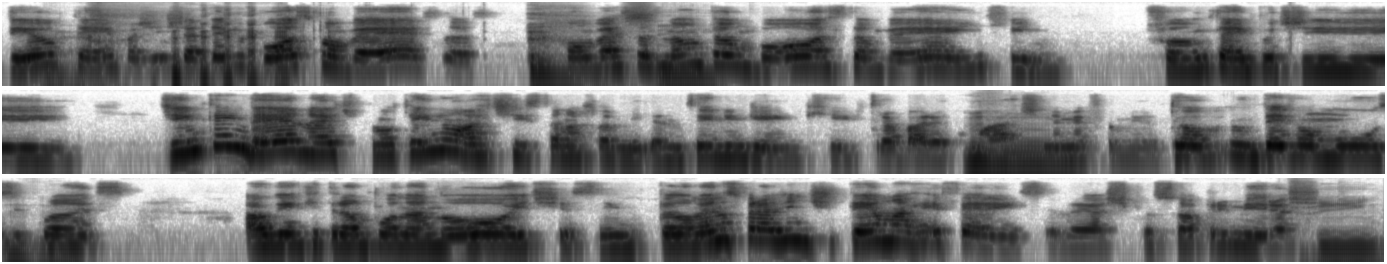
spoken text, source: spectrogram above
deu é. tempo a gente já teve boas conversas conversas Sim. não tão boas também enfim foi um tempo de de entender, né? Tipo, não tem nenhum artista na família, não tem ninguém que trabalha com uhum. arte na minha família. Não teve um músico uhum. antes alguém que trampou na noite, assim, pelo menos para a gente ter uma referência. Né? Acho que eu sou a primeira Sim.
